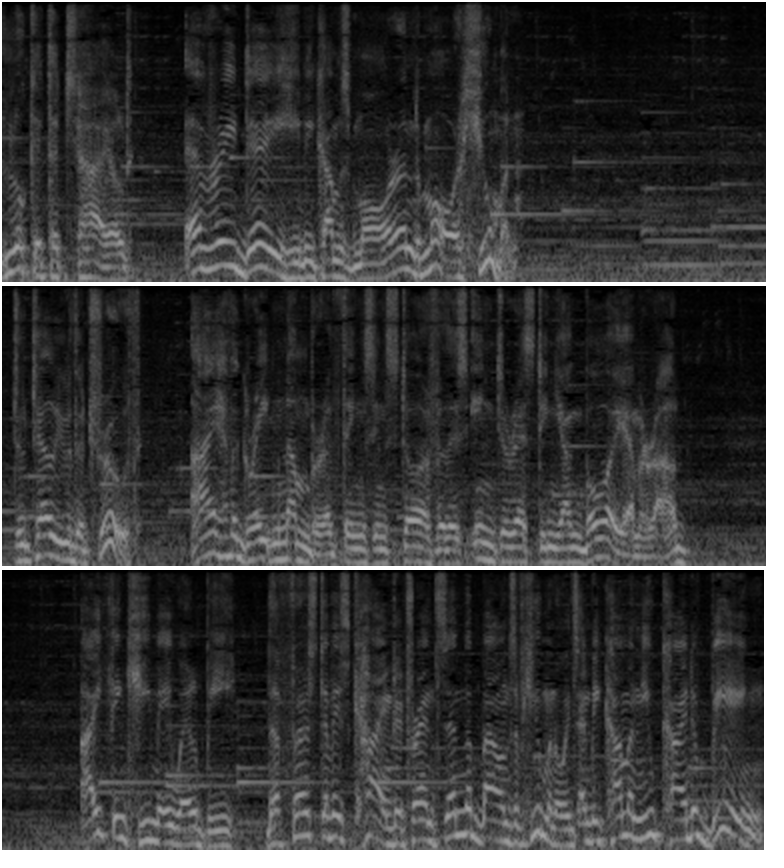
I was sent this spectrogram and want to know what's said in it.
look at the child. Every day he becomes more and more human. To tell you the truth, I have a great number of things in store for this interesting young boy, Emeraude. I think he may well be the first of his kind to transcend the bounds of humanoids and become a new kind of being.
